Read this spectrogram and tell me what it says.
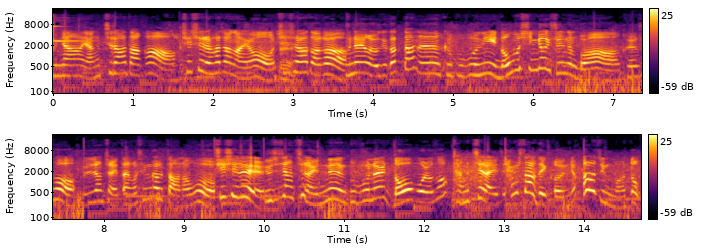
그냥 양치를 하다가 치실을 하잖아요. 네. 치실을 하다가 분야가 여기 깠다는 그 부분이 너무 신경이 쓰이는 거야. 그래서 유지장치가 있다는 걸 생각도 안 하고 치실을 유지장치가 있는 부분을 넣어버려서 장치가 이제 철사로 돼 있거든요. 떨어진 거야, 또.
